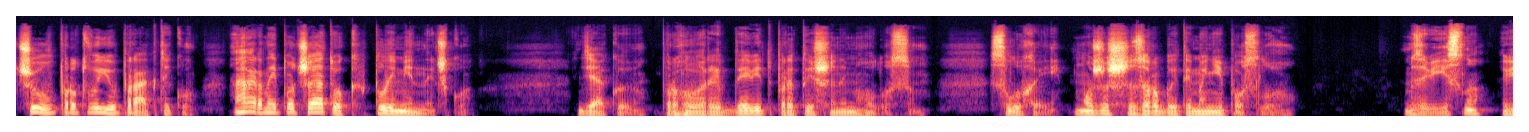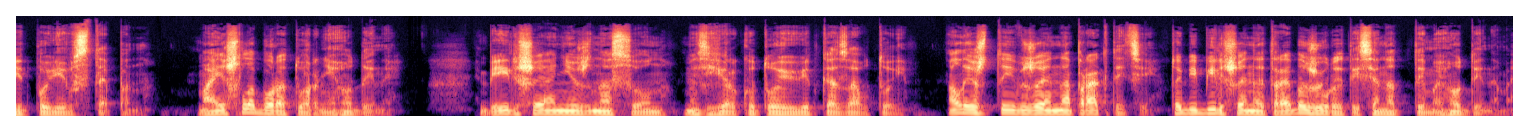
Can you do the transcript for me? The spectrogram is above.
чув про твою практику. Гарний початок, племінничку. Дякую, проговорив Девід притишеним голосом. Слухай, можеш зробити мені послугу? Звісно, відповів Степан. Маєш лабораторні години. Більше, аніж на сон, з гіркотою відказав той. Але ж ти вже на практиці, тобі більше не треба журитися над тими годинами.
